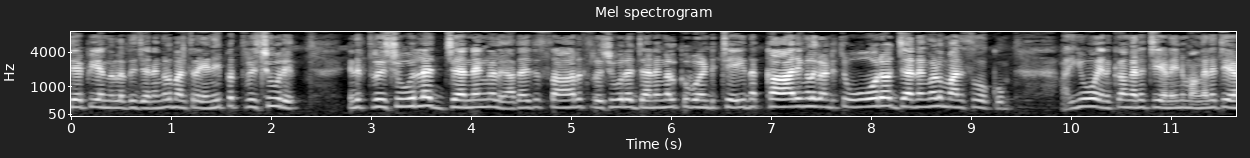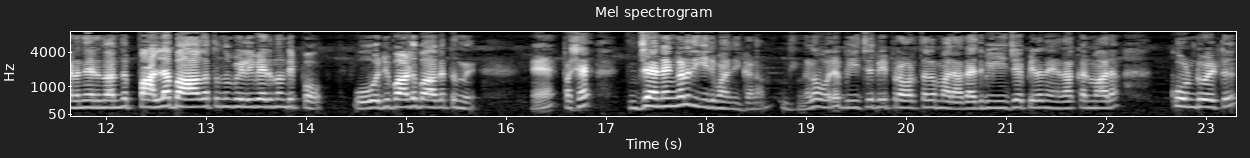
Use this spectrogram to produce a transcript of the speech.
ജെ പി എന്നുള്ളത് ജനങ്ങൾ മനസ്സിലായി. ഇനിയിപ്പോൾ തൃശ്ശൂർ ഇനി തൃശ്ശൂരിലെ ജനങ്ങൾ അതായത് സാറ് തൃശ്ശൂരിലെ ജനങ്ങൾക്ക് വേണ്ടി ചെയ്യുന്ന കാര്യങ്ങൾ കണ്ടിട്ട് ഓരോ ജനങ്ങളും മനസ്സ് വെക്കും. അയ്യോ എനിക്ക് അങ്ങനെ ചെയ്യണേനും അങ്ങനെ ചെയ്യണമെന്ന് പറഞ്ഞ് പല ഭാഗത്തുനിന്നും വിളി വരുന്നുണ്ട് ഇപ്പോൾ ഒരുപാട് ഭാഗത്തുനിന്ന്. ഏ? പക്ഷെ ജനങ്ങൾ തീരുമാനിക്കണം. നിങ്ങൾ ഓരോ ബി ജെ പി പ്രവർത്തകന്മാർ അതായത് ബി ജെ പിയുടെ നേതാക്കന്മാരെ കൊണ്ടുപോയിട്ട്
